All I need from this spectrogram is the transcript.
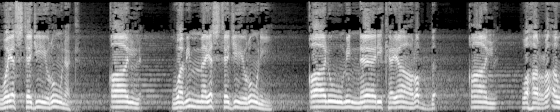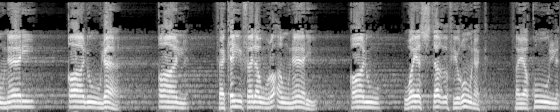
ويستجيرونك. قال ومما يستجيروني. قالوا من نارك يا رب. قال وهل رأوا ناري؟ قالوا لا. قال فكيف لو رأوا ناري؟ قالوا ويستغفرونك. فيقول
